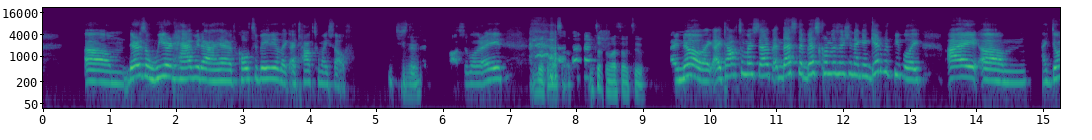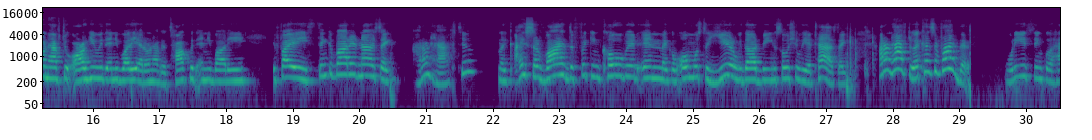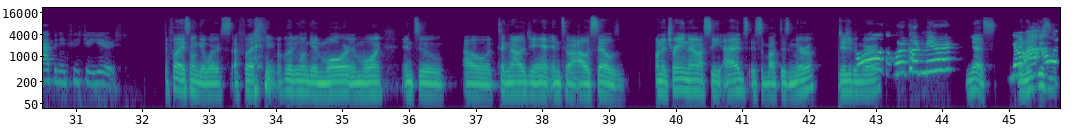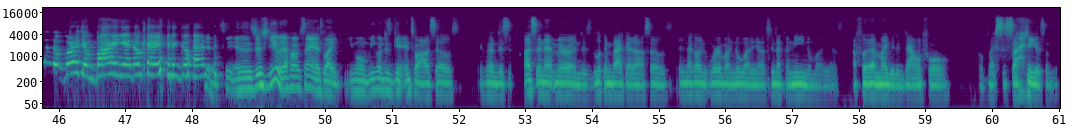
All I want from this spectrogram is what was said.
Um, there's a weird habit I have cultivated. Like I talk to myself, which is okay. possible, right? I'm to myself. I'm to myself too. I know, like I talk to myself, and that's the best conversation I can get with people. Like I um I don't have to argue with anybody. I don't have to talk with anybody. If I think about it now, it's like I don't have to. Like I survived the freaking COVID in like almost a year without being socially attached. Like I don't have to. I can survive this. What do you think will happen in future years? I feel like it's gonna get worse. I feel like I feel like we're gonna get more and more into our technology and into ourselves. On the train now, I see ads. It's about this mirror, digital oh, mirror. Oh, the workout mirror. Yes. Yo, I, just, I, was verge of buying it. Okay, go ahead. Yeah, see, and it's just you. That's what I'm saying. It's like you gonna we gonna just get into ourselves. It's gonna just us in that mirror and just looking back at ourselves. You're not gonna worry about nobody else. You're not gonna need nobody else. I feel like that might be the downfall of like society or something.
